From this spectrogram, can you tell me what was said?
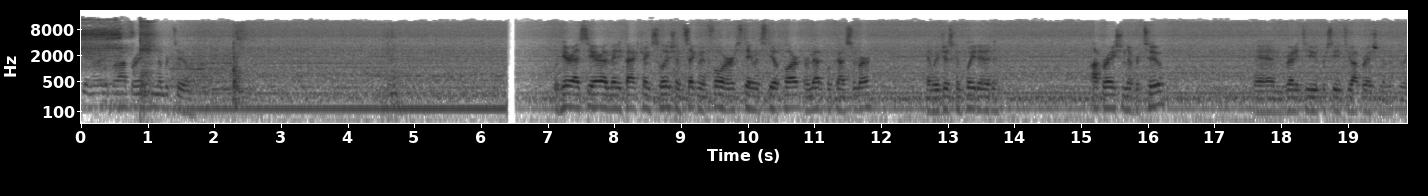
getting ready for operation number 2. We're here at Sierra Manufacturing Solutions Segment 4, stainless steel part for medical customer. And we've just completed operation number 2 and ready to proceed to operation number 3.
